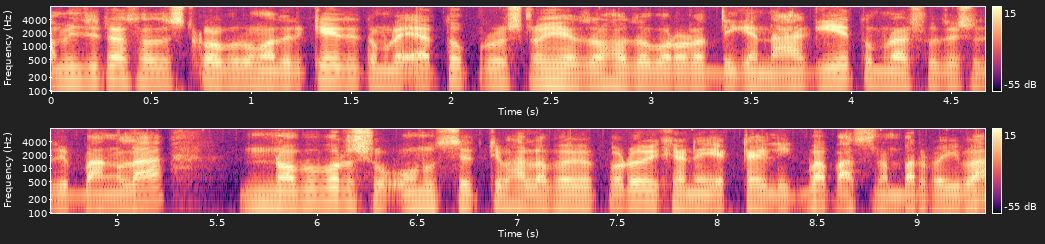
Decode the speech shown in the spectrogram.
আমি যেটা সাজেস্ট করব তোমাদেরকে যে তোমরা এত প্রশ্ন হেজ, হজবরলার দিকে না গিয়ে তোমরা সোজাসুজি বাংলা নববর্ষ অনুচ্ছেদটি ভালোভাবে পড়ো, এখানে একটাই লিখবা, পাঁচ নাম্বার পাইবা,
